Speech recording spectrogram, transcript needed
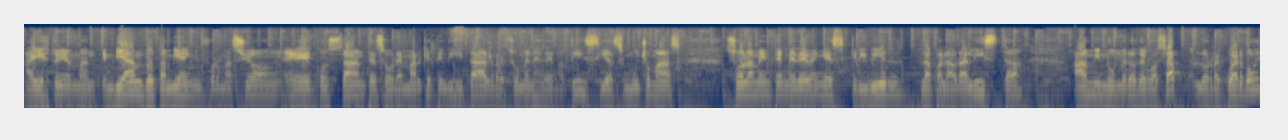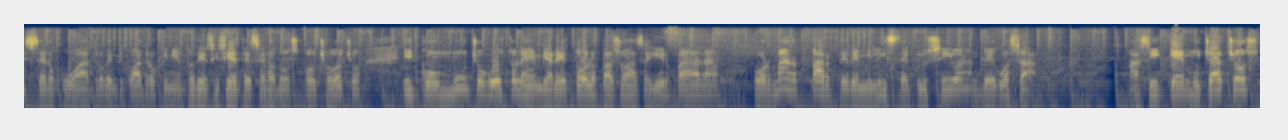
ahí estoy enviando también información eh, constante sobre marketing digital, resúmenes de noticias y mucho más. Solamente me deben escribir la palabra lista a mi número de WhatsApp. Lo recuerdo, es 0424-517-0288 y con mucho gusto les enviaré todos los pasos a seguir para formar parte de mi lista exclusiva de WhatsApp. Así que muchachos,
